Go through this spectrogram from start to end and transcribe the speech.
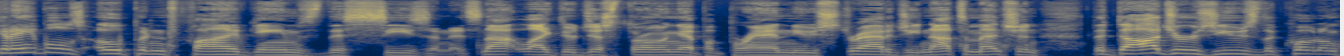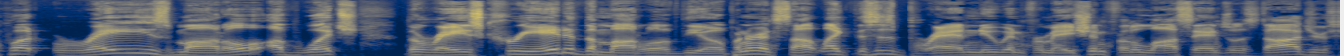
Knebel's opened five games this season. It's not like they're just throwing up a brand new strategy. Not to mention, the Dodgers use the quote unquote Rays model, of which the Rays created the model of the opener. It's not like this is brand new information for the Los Angeles Dodgers.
